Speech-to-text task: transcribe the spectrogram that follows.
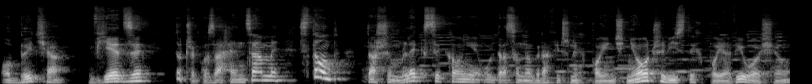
obycia wiedzy, do czego zachęcamy. Stąd w naszym leksykonie ultrasonograficznych pojęć nieoczywistych pojawiło się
